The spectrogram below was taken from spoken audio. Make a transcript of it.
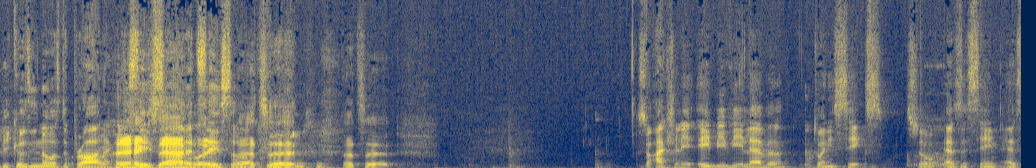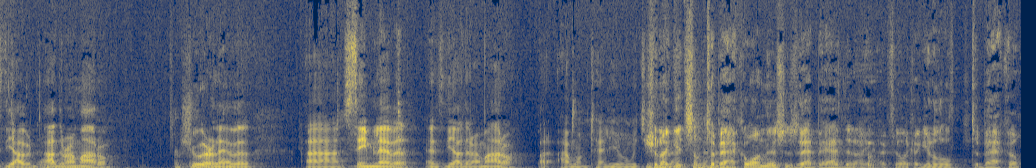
Because he knows the product. Let's say so, let's exactly. say so. That's it. That's it. So actually, ABV level 26, so as the same as the other, other Amaro. Sugar level, uh, same level as the other Amaro, but I won't tell you which is Should the I get some tobacco on this? Is that bad that I, I feel like I get a little tobacco?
